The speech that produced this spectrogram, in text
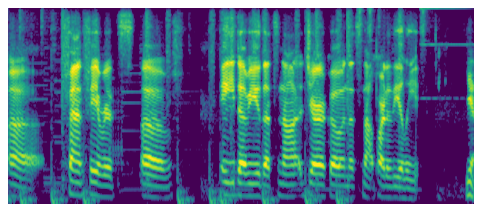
uh, fan favorites of AEW that's not Jericho and that's not part of the elite. Yeah.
